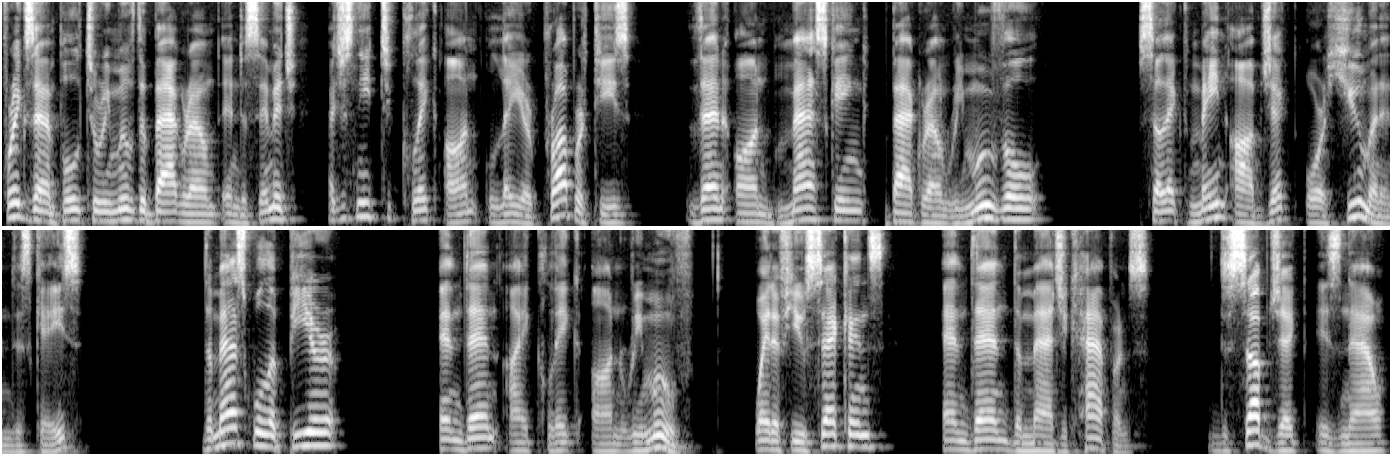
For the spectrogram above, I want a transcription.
For example, to remove the background in this image, I just need to click on Layer Properties, then on Masking, Background Removal, select Main Object, or Human in this case. The mask will appear, and then I click on Remove. Wait a few seconds, and then the magic happens. The subject is now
